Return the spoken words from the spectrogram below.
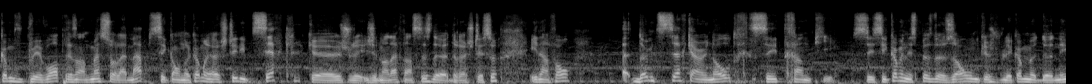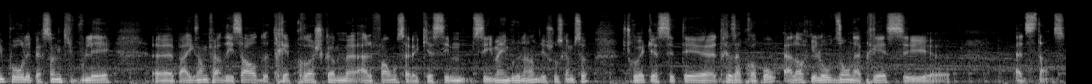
comme vous pouvez voir présentement sur la map, c'est qu'on a comme rajouté des petits cercles, que j'ai demandé à Francis de, de rajouter ça. Et dans le fond, d'un petit cercle à un autre, c'est 30 pieds. C'est comme une espèce de zone que je voulais comme me donner pour les personnes qui voulaient, euh, par exemple, faire des sorts de très proches comme euh, Alphonse avec ses, ses mains brûlantes, des choses comme ça. Je trouvais que c'était euh, très à propos, alors que l'autre zone après, c'est euh, à distance.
